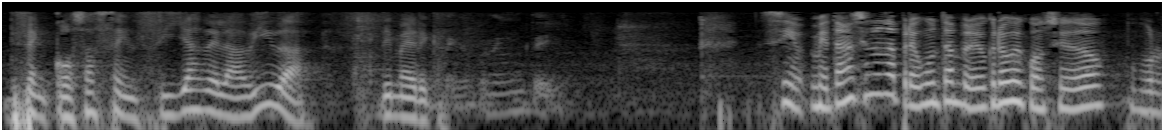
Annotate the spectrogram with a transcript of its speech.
Dicen cosas sencillas de la vida. Dime, Erika. Sí, me están haciendo una pregunta, pero yo creo que considero, por,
